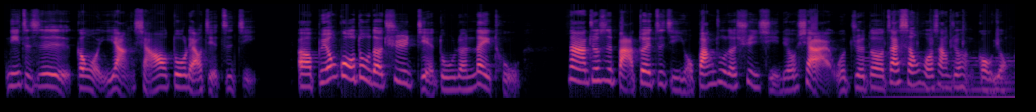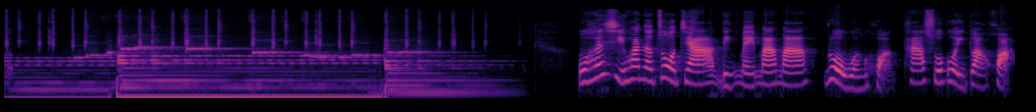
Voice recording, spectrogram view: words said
你只是跟我一样想要多了解自己，呃，不用过度的去解读人类图，那就是把对自己有帮助的讯息留下来，我觉得在生活上就很够用了。我很喜欢的作家灵梅妈妈若文煌，她说过一段话。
